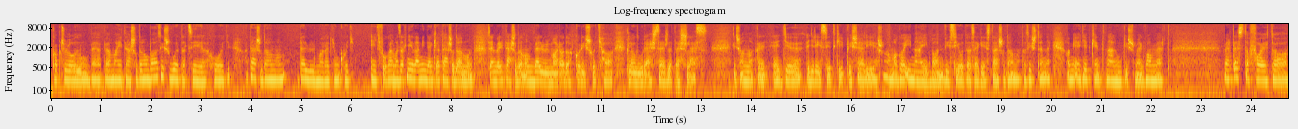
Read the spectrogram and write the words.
kapcsolódunk be be a mai társadalomba, az is volt a cél, hogy a társadalmon belül maradjunk, hogy így fogalmazok. Nyilván mindenki a társadalmon, az emberi társadalmon belül marad akkor is, hogyha klauzúrás szerzetes lesz, és annak egy, egy részét képviseli, és a maga imáiban viszi oda az egész társadalmat az Istennek, ami egyébként nálunk is megvan, mert, mert ezt a fajta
